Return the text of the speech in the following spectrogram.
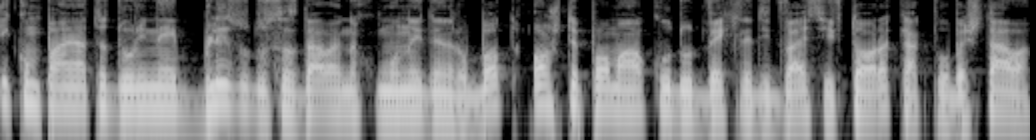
и компанията дори не е близо до създаване на хуманоиден робот, още по-малко до 2022, както обещава.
